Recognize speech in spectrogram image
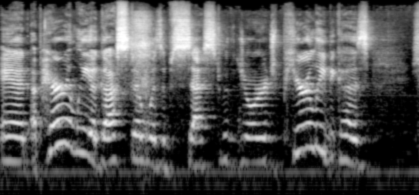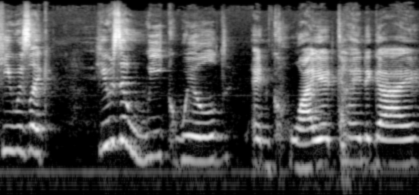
And apparently, Augusta was obsessed with George purely because he was like, he was a weak willed and quiet kind of guy.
